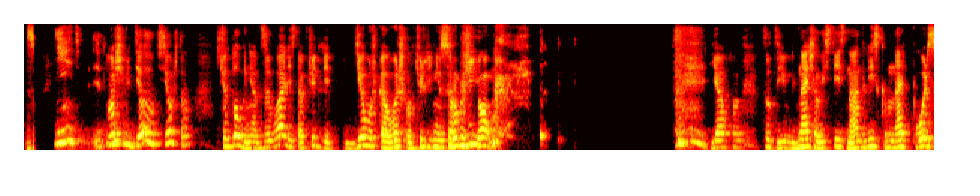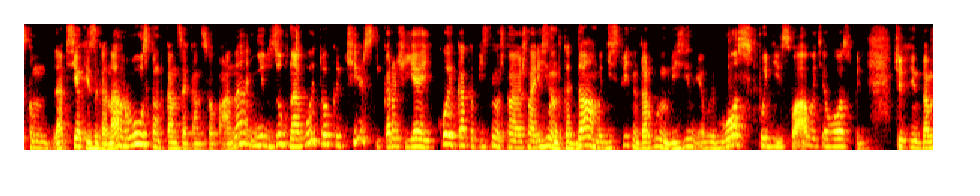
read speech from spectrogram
Звонить. В общем, делал все, что что долго не отзывались, там чуть ли девушка вышла, чуть ли не с ружьем. Я тут начал, естественно, на английском, на польском, на всех языках, на русском, в конце концов. Она не в зуб ногой, только чешский. Короче, я ей кое-как объяснил, что она нужна резина. Она такая, да, мы действительно торгуем резиной. Я говорю, господи, слава тебе, господи. Чуть ли там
